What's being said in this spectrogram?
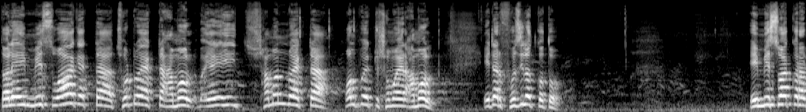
তাহলে এই মিসওয়াক একটা ছোট একটা আমল এই- সামান্য একটা অল্প একটু সময়ের আমল, এটার ফজিলত কত? এই মেসওয়াক করার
